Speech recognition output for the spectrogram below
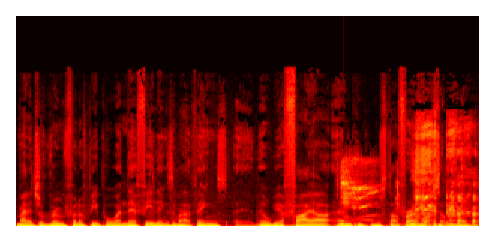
manage a room full of people and their feelings about things, uh, there will be a fire and people will start throwing rocks at one another.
